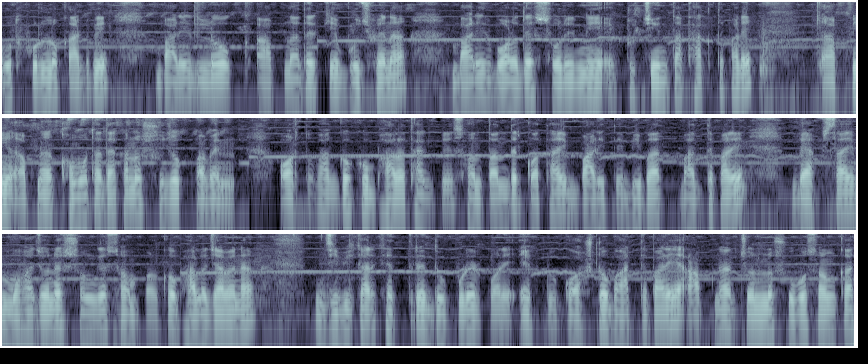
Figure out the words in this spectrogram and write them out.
উৎফুল্ল কাটবে। বাড়ির লোক আপনাদেরকে বুঝবে না। বাড়ির বড়দের শরীর নিয়ে একটু চিন্তা থাকতে পারে। আপনি আপনার ক্ষমতা দেখানোর সুযোগ পাবেন। অর্থভাগ্য খুব ভালো থাকবে। সন্তানদের কথায় বাড়িতে বিবাদ বাঁধতে পারে। ব্যবসায় মহাজনের সঙ্গে সম্পর্ক ভালো যাবে না। জীবিকার ক্ষেত্রে দুপুরের পরে একটু কষ্ট বাড়তে পারে। আপনার জন্য শুভ সংখ্যা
